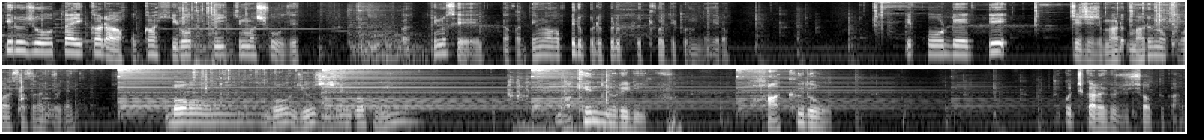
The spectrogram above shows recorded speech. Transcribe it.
てる状態から他拾っていきましょうぜ。気のせい？なんか電話がプルプルプルプル聞こえてくるんだけど。で、これで、ちょちょちょ、丸丸の子はさすがにいるね。ボーン、ボーン、10時15分。魔剣のレリーフ。白道。こっちから来るショートカット。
